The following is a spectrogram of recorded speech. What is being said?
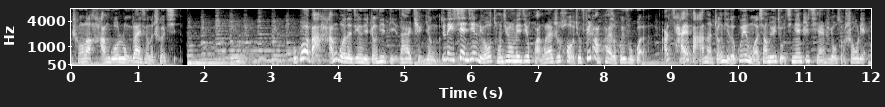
成了韩国垄断性的车企。不过吧，韩国的经济整体底子还是挺硬的，就那个现金流从金融危机缓过来之后，就非常快的恢复过来了。而财阀呢，整体的规模相对于九七年之前是有所收敛的，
